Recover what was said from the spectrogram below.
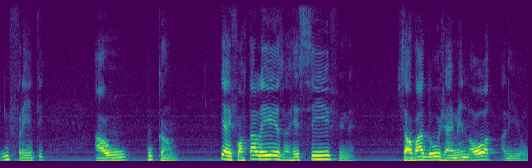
em frente ao vulcão. E aí Fortaleza, Recife, né? Salvador já é menor, ali o,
